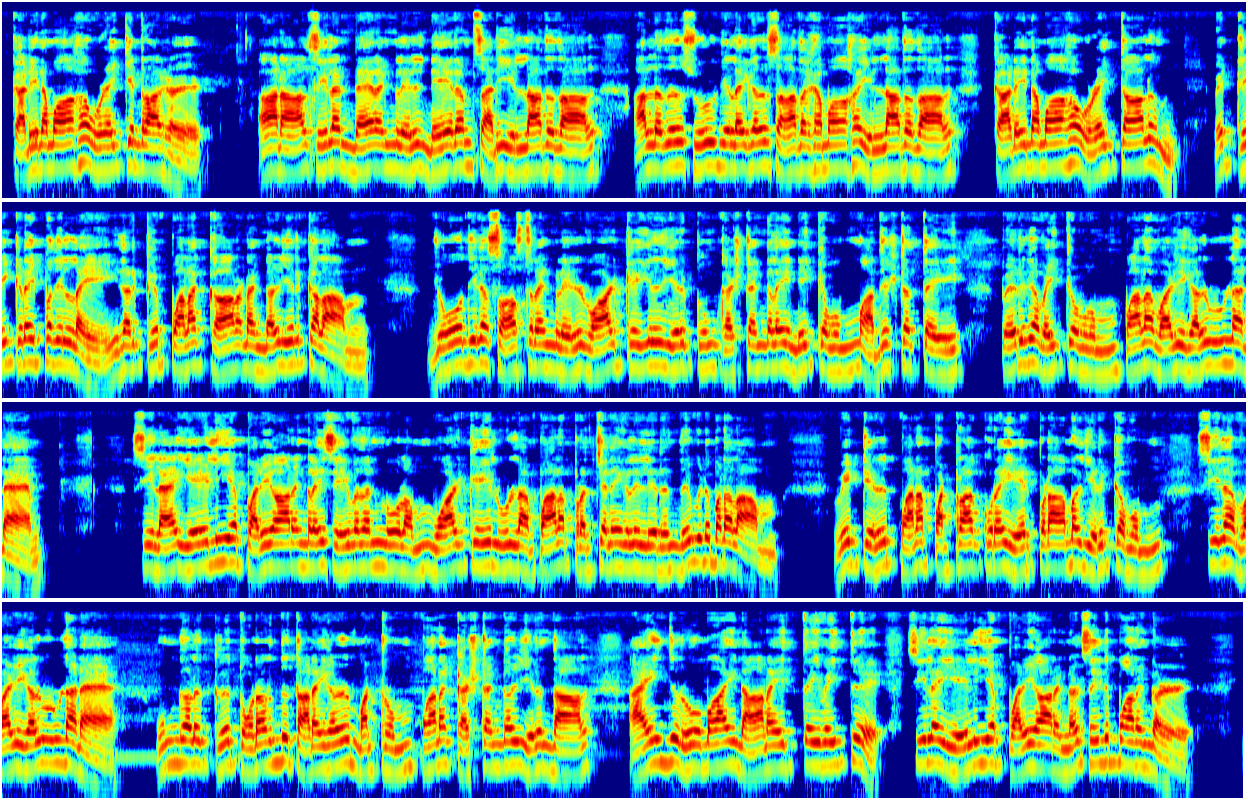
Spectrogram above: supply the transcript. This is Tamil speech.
கடினமாக உழைக்கின்றார்கள். ஆனால் சில நேரங்களில் நேரம் சரியில்லாததால் அல்லது சூழ்நிலைகள் சாதகமாக இல்லாததால் கடினமாக உழைத்தாலும் வெற்றி கிடைப்பதில்லை. இதற்கு பல காரணங்கள் இருக்கலாம். ஜோதிட சாஸ்திரங்களில் வாழ்க்கையில் இருக்கும் கஷ்டங்களை நீக்கவும் அதிர்ஷ்டத்தை பெருக வைக்கவும் பல வழிகள் உள்ளன. சில எளிய பரிகாரங்களை செய்வதன் மூலம் வாழ்க்கையில் உள்ள பல பிரச்சனைகளில் இருந்து விடுபடலாம். வீட்டில் பணப்பற்றாக்குறை ஏற்படாமல் இருக்கவும் சில வழிகள் உள்ளன. உங்களுக்கு தொடர்ந்து தடைகள் மற்றும் பண கஷ்டங்கள் இருந்தால் ஐந்து ரூபாய் நாணயத்தை வைத்து சில எளிய பரிகாரங்கள் செய்து பாருங்கள்.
